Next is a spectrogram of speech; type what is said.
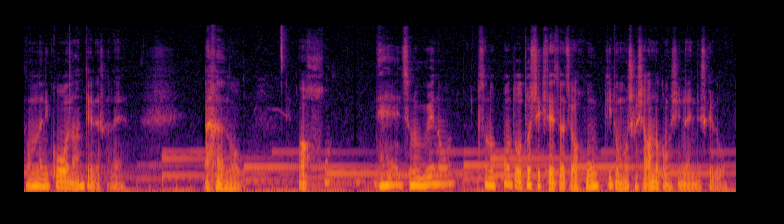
そんなにこう、なんていうんですかね、あの、まあ、ほね、その上の、そのポンと落としてきた人たちは本気度もしかしたらあんのかもしれないんですけど、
